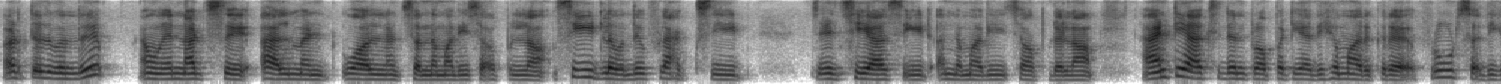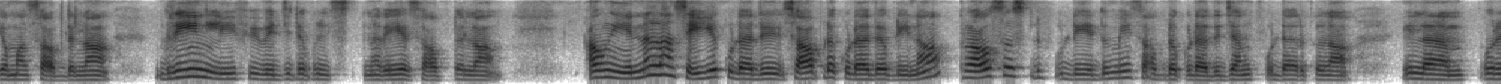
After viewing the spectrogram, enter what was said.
அடுத்தது வந்து அவங்க நட்ஸு ஆல்மண்ட் வால்நட்ஸ் அந்த மாதிரி சாப்பிட்லாம். சீடில் வந்து ஃப்ளாக் சீட் சியா சீட் அந்த மாதிரி சாப்பிடலாம். ஆன்டி ஆக்சிடென்ட் ப்ராப்பர்ட்டி அதிகமாக இருக்கிற ஃப்ரூட்ஸ் அதிகமாக சாப்பிடலாம். க்ரீன் லீஃபி வெஜிடபிள்ஸ் நிறைய சாப்பிடலாம். அவங்க என்னெல்லாம் செய்யக்கூடாது சாப்பிடக்கூடாது அப்படின்னா ப்ராசஸ்டு ஃபுட்டு எதுவுமே சாப்பிடக்கூடாது. ஜங்க் ஃபுட்டாக இருக்கலாம். இல்லை ஒரு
